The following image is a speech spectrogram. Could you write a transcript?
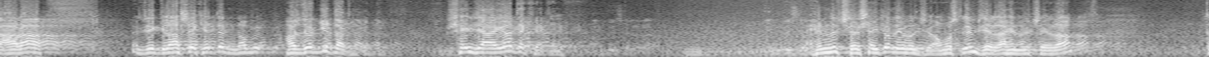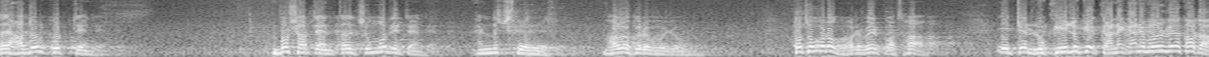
তারা যে গ্লাসে খেতেন, নবী হজরতজি সেই জায়গাতে খেতেন। হিন্দু ছেলে, সেই কথাই বলছি মুসলিম ছেলেরা, হিন্দু ছেলেরা, তাই আদর করতেন, বসাতেন, তাদের চুমো দিতেন। হিন্দু ছেলেদের, ভালো করে বুঝুন। কত বড় গর্বের কথা। এটা লুকিয়ে লুকিয়ে কানে কানে বলবে কথা।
